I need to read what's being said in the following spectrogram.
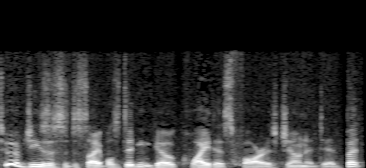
Two of Jesus' disciples didn't go quite as far as Jonah did, but,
